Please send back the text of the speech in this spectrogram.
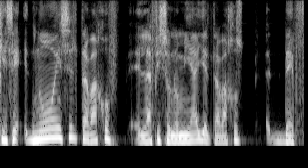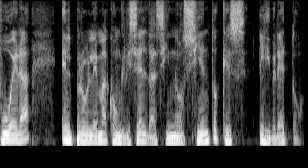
que se, no es el trabajo, la fisonomía y el trabajo de fuera el problema con Griselda, sino siento que es el libreto.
